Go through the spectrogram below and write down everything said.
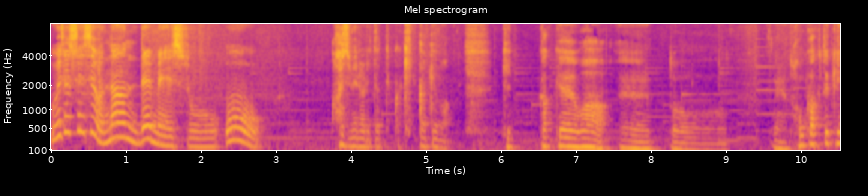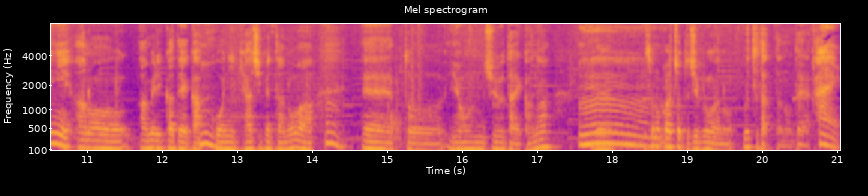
上田先生はなんで瞑想を始められたっていうかきっかけは？きっかけはえーっとえー本格的にあのアメリカで学校に行き始めたのは、うん。えーっと40代かなそのからちょっと自分はあのうつだったのではい。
